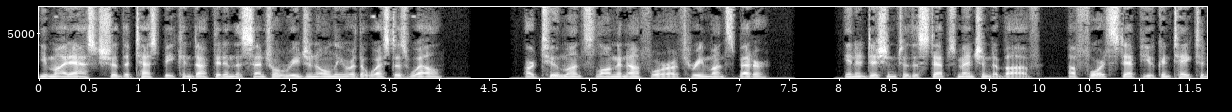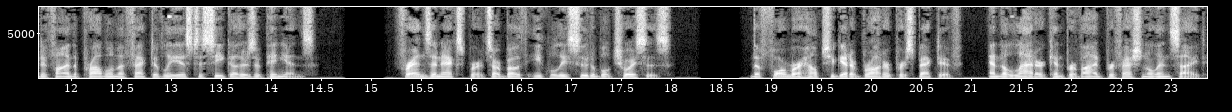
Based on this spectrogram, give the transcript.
you might ask should the test be conducted in the central region only or the west as well? Are two months long enough or are three months better? In addition to the steps mentioned above, a fourth step you can take to define the problem effectively is to seek others' opinions. Friends and experts are both equally suitable choices. The former helps you get a broader perspective, and the latter can provide professional insight.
